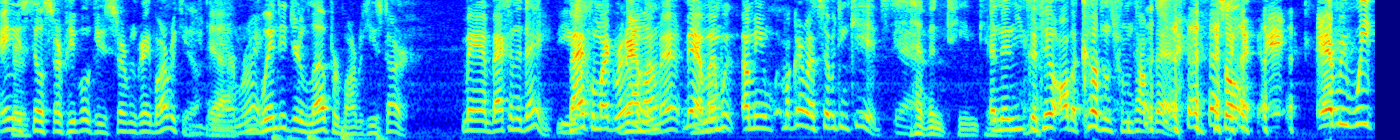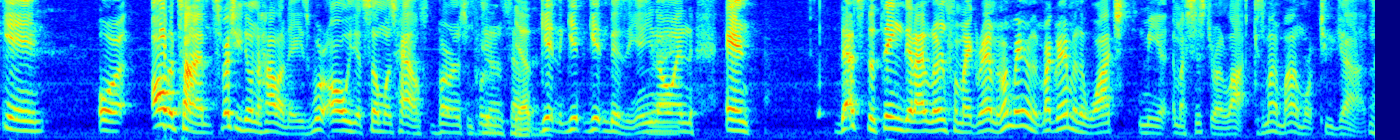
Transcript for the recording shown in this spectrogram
and you still serve people because you serve them great barbecue. Yeah. Damn right. When did your love for barbecue start? Man, back in the day, You- back with my grandmother, Grandma? man. Yeah, Grandma? man. We, I mean, my grandma had seventeen kids, Seventeen kids. and then you could tell all the cousins from the top of that. so e- every weekend, or all the time, especially during the holidays, we're always at someone's house burning some food, Doing something. Yep. getting get, getting busy, and you know, Right. and and that's the thing that I learned from my grandmother. My grandmother, my grandmother watched me and my sister a lot because my mom worked two jobs.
